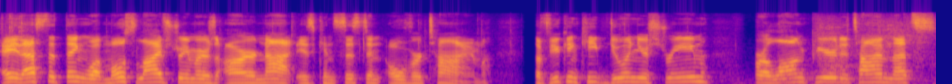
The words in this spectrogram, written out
Hey, that's the thing. What most live streamers are not is consistent over time. So if you can keep doing your stream for a long period of time, that's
